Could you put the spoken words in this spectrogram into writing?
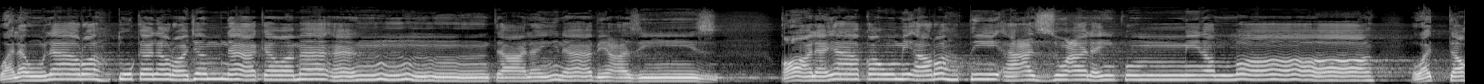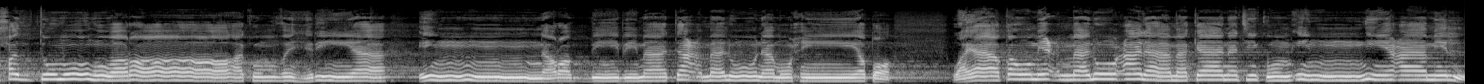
ولولا رهطك لرجمناك وما أنت علينا بعزيز. قال يا قوم أرهطي أعز عليكم من الله واتخذتموه وراءكم ظهريا. إن ربي بما تعملون محيط. ويا قوم اعملوا على مكانتكم إني عامل.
